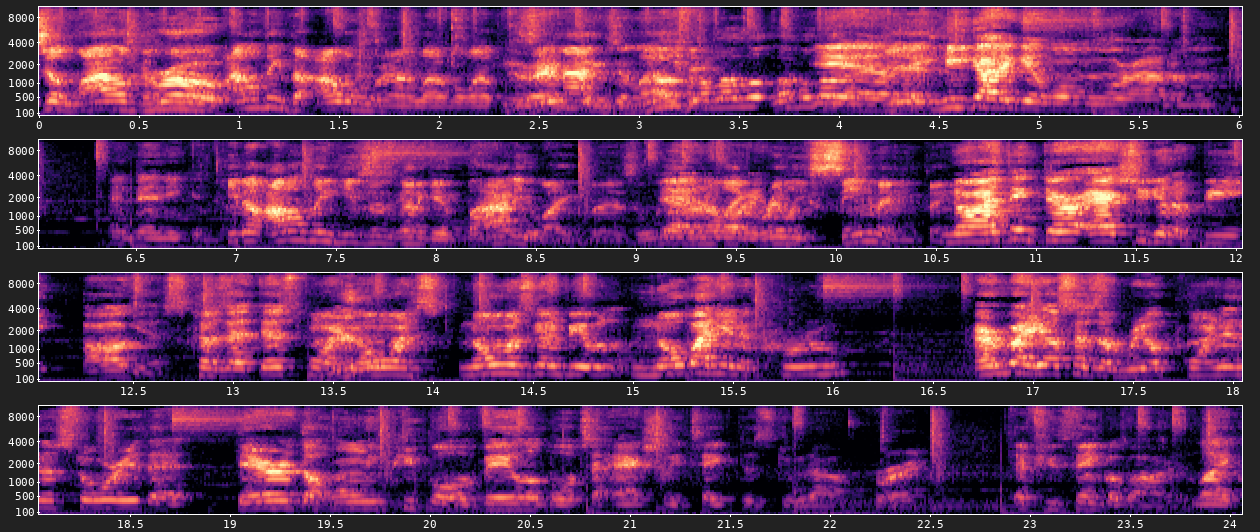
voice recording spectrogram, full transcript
Jellal's gonna Bro. level. I don't think the other ones gonna level up because they're not Think Jellal's gonna level, level up? Yeah, Yeah. he got to get one more out of him, and then he can. You know, I don't think he's just gonna get body like this. We Yeah, haven't no like really seen anything. No, I think they're actually gonna beat August because at this point, no one's no one's gonna be able. Nobody in the crew, everybody else has a real point in the story that they're the only people available to actually take this dude out. Right. If you think about it, like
